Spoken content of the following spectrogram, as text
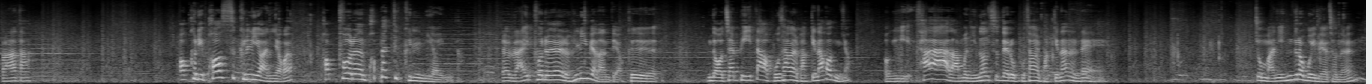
불안하다. 퍼클이 퍼스트 클리어 아니냐고요? 퍼플은 퍼펙트 클리어입니다. 라이프를 흘리면 안 돼요. 그 근데 어차피 이따가 보상을 받긴 하거든요. 여기 살아남은 인원수대로 보상을 받긴 하는데 좀 많이 힘들어 보이네요. 저는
